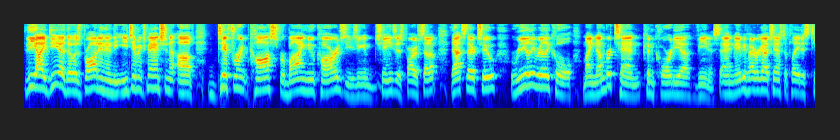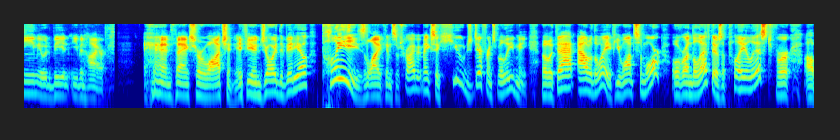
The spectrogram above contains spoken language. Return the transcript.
the idea that was brought in in the egypt expansion of different costs for buying new cards you can change it as part of setup that's there too. Really really cool. My number 10 concordia venus. And maybe if i ever got a chance to play this team it would be even higher and thanks for watching. If you enjoyed the video, please like and subscribe. It makes a huge difference, believe me. But with that out of the way, if you want some more, over on the left, there's a playlist for a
